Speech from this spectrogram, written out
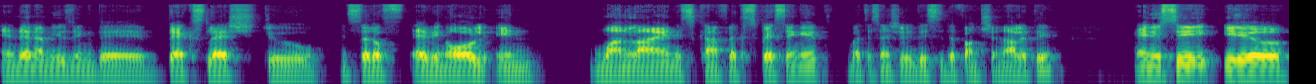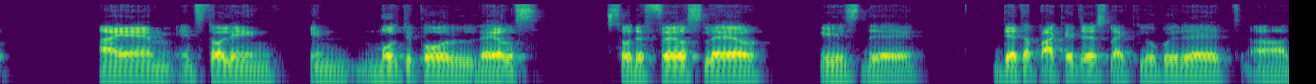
and then I'm using the backslash to, instead of having all in one line, it's kind of like spacing it, but essentially this is the functionality. And you see here, I am installing in multiple layers. So the first layer is the data packages like Lubridate, uh,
